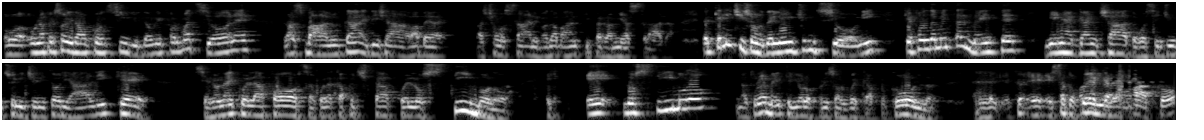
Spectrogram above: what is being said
una persona gli dà un consiglio, dà un'informazione, la svaluta e dice ah vabbè lasciamo stare, vado avanti per la mia strada. Perché lì ci sono delle ingiunzioni che fondamentalmente viene agganciato, queste ingiunzioni genitoriali, che se non hai quella forza, quella capacità, quello stimolo, e, e lo stimolo, naturalmente io l'ho preso al wake up call, eh, è, è, stato quello. Che l'hai fatto?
